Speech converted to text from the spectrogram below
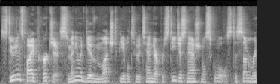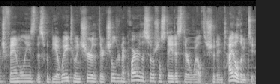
Students by purchase. Many would give much to be able to attend our prestigious national schools. To some rich families, this would be a way to ensure that their children acquire the social status their wealth should entitle them to. It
